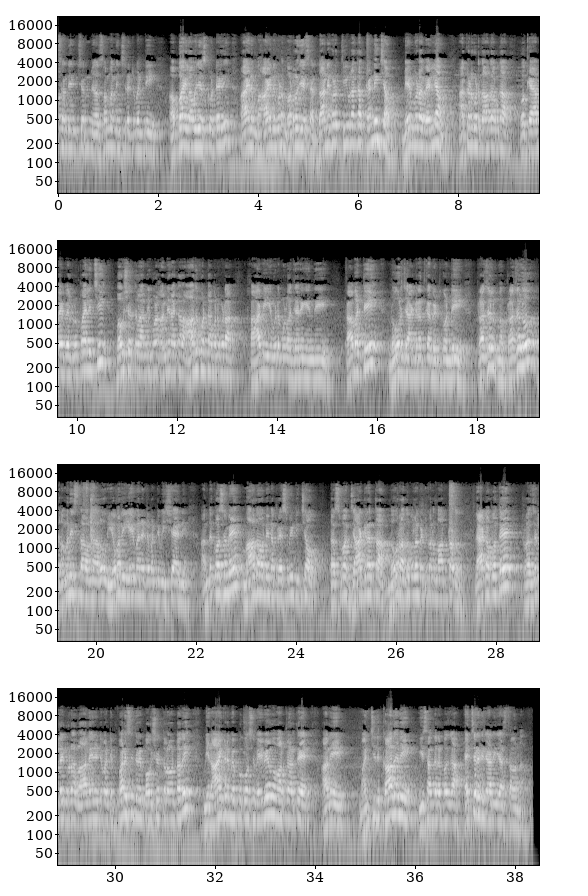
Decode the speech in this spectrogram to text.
సంబంధించినటువంటి అబ్బాయి లవ్ చేసుకుంటేది ఆయన ఆయన కూడా మర్డర్ చేశారు. దాన్ని కూడా తీవ్రంగా ఖండించాం. మేము కూడా వెళ్ళాం. అక్కడ కూడా దాదాపుగా ఒక యాభై వేల రూపాయలు ఇచ్చి భవిష్యత్తులో అన్ని కూడా అన్ని రకాల ఆదుకుంటామని కూడా హామీ ఇవ్వడం కూడా జరిగింది. కాబట్టి నోరు జాగ్రత్తగా పెట్టుకోండి. ప్రజలు ప్రజలు గమనిస్తా ఉన్నారు ఎవరు ఏమనేటువంటి విషయాన్ని. అందుకోసమే మాధవ్ నిన్న ప్రెస్ మీట్ ఇచ్చావు తస్మాత్ జాగ్రత్త నోరు అదుపులో పెట్టుకుని మాట్లాడు. లేకపోతే ప్రజల్లో కూడా రాలేనటువంటి పరిస్థితి భవిష్యత్తులో ఉంటుంది. మీ నాయకుడి మెప్పు కోసం ఏమేమో మాట్లాడితే అది మంచిది కాదని ఈ సందర్భంగా హెచ్చరిక జారీ చేస్తా ఉన్నా.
